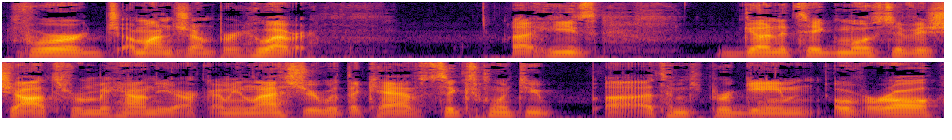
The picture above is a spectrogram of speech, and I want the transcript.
for Iman Shumpert, whoever. Uh, he's going to take most of his shots from behind the arc. I mean, last year with the Cavs, 6.2 uh, attempts per game overall,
